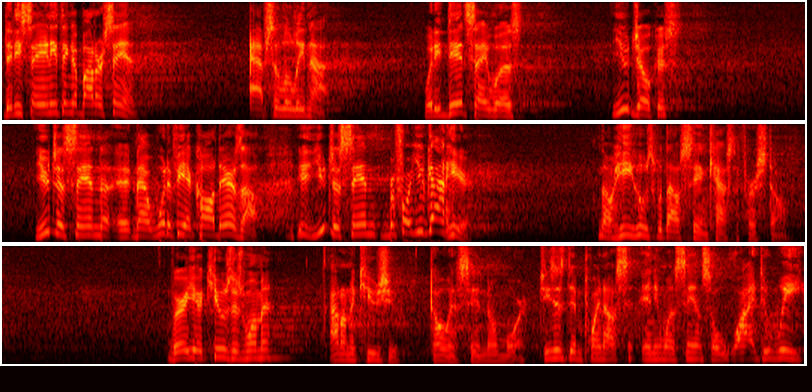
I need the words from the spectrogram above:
Did he say anything about her sin? Absolutely not. What he did say was, You jokers, you just sinned. Uh, now, what if he had called theirs out? You just sinned before you got here. No, he who's without sin cast the first stone. Where are your accusers, woman? I don't accuse you. Go and sin no more. Jesus didn't point out anyone's sin, so why do we?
